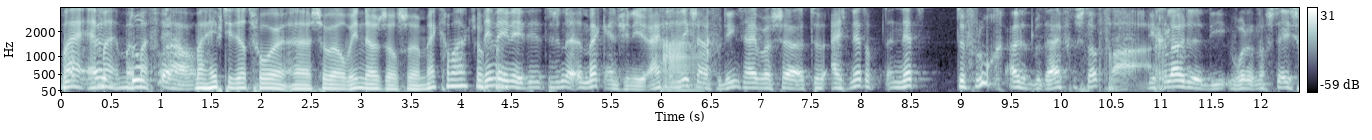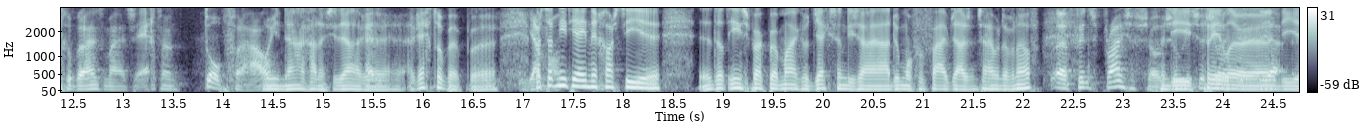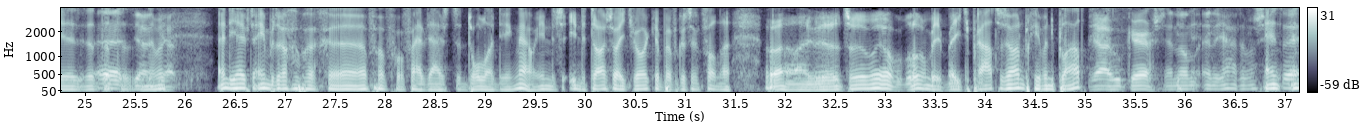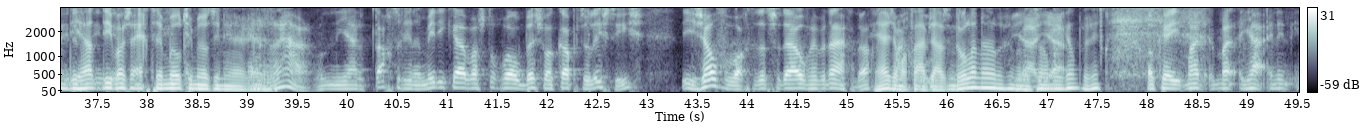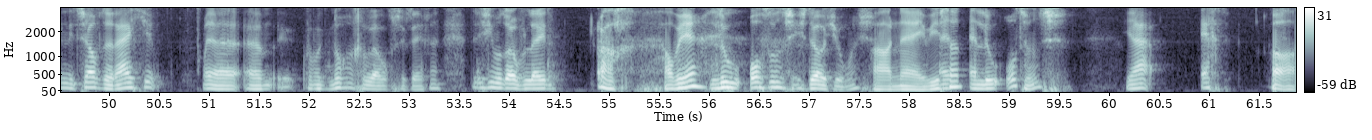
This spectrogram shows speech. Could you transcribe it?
Maar, een eh, maar, maar, maar, verhaal. maar heeft hij dat voor eh, zowel Windows als eh, Mac gemaakt? Of? Nee, nee, nee. Het is een, een Mac-engineer. Hij heeft er Ah. niks aan verdiend. Hij, was, eh, te- hij is net, op, net te vroeg uit het bedrijf gestapt. Fuck. Die geluiden die worden nog steeds gebruikt, maar het is echt een topverhaal. Moet je nagaan als je daar eh, recht op hebt. eh. was dat niet die ene gast die eh, dat insprak bij Michael Jackson? Die zei, ja, doe maar voor 5000 zijn we er vanaf. Vince Price of zo. Van die thriller, die, dat, dat, ja. En die heeft één bedrag gebracht eh, voor, voor 5000 dollar. Denk, nou, in de, in de tas, weet je wel. Ik heb even gezegd van, een beetje praten zo aan het begin van die plaat. Ja, who cares? En, dan, en ja, dat was En, echt... en die, had, die was echt uh, multimiljonair. En eh. raar, want in de jaren tachtig in Amerika was toch wel best wel kapitalistisch. Je zou verwachten dat ze daarover hebben nagedacht. Ja, ze hebben Maar maar goed. 5000 dollar nodig. Ja, dat is de andere ja. kant weer. Oké, maar, maar ja, en in, in ditzelfde rijtje eh, ehm, kwam ik nog een geweldig stuk tegen. Er is iemand overleden. Ach, alweer? Lou Ottens is dood, jongens. Oh nee, wie is en, dat? en Lou Ottens, ja, echt. Oh,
